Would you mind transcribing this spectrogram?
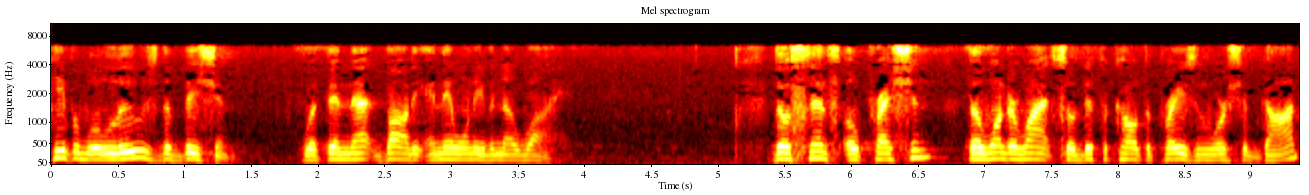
people will lose the vision within that body and they won't even know why. They'll sense oppression. They'll wonder why it's so difficult to praise and worship God.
